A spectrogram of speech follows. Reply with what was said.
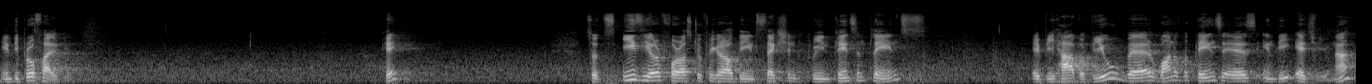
in the profile view. Okay. So, it is easier for us to figure out the intersection between planes and planes if we have a view where one of the planes is in the edge view. Nah?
